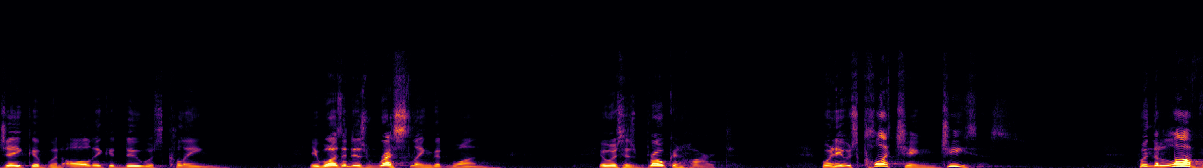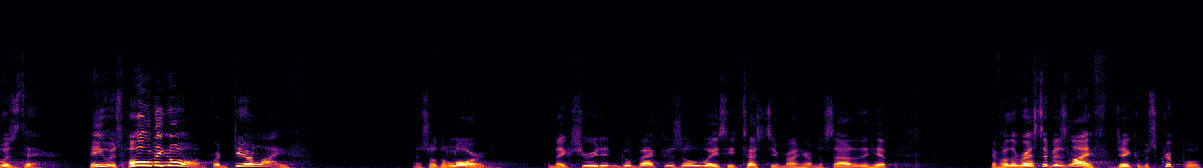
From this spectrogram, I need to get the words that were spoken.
Jacob when all he could do was cling. It wasn't his wrestling that won. It was his broken heart when he was clutching Jesus, when the love was there. He was holding on for dear life. And so the Lord, to make sure he didn't go back to his old ways, he touched him right here on the side of the hip. And for the rest of his life, Jacob was crippled.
